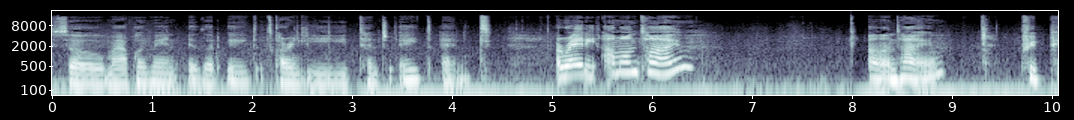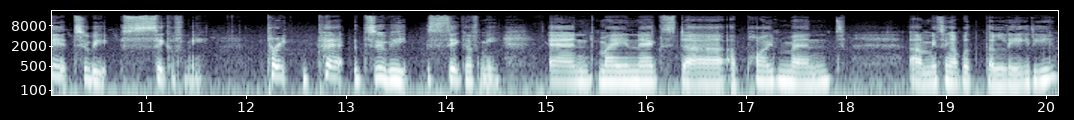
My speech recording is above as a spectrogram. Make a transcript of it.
so my appointment is at 8 it's currently 10 to 8 and already i'm on time i'm on time prepare to be sick of me prepare to be sick of me and my next uh, appointment i'm meeting up with the lady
